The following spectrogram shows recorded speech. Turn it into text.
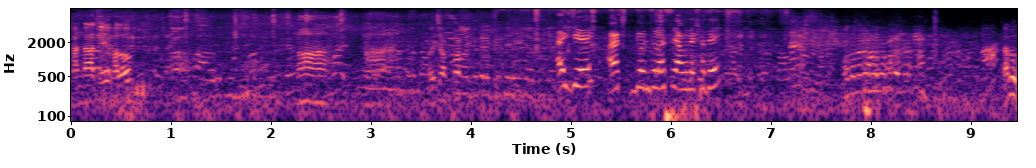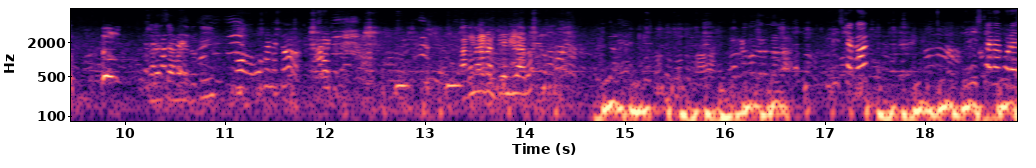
ঠান্ডা আছে ভালো এই যে আরেকজন চলে আসছে আমাদের সাথে। চালু টাকা। তিরিশ টাকা করে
